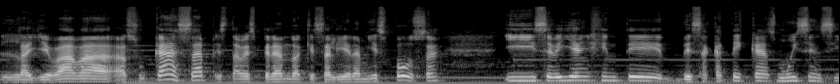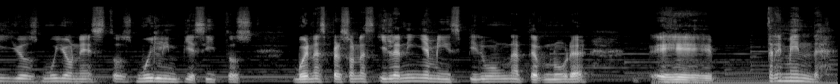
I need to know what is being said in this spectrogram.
la llevaba a su casa, estaba esperando a que saliera mi esposa y se veían gente de Zacatecas muy sencillos, muy honestos, muy limpiecitos, buenas personas y la niña me inspiró una ternura eh, tremenda.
